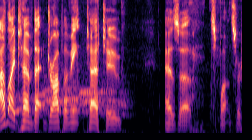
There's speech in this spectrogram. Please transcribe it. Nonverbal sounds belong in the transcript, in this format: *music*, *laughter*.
I'd like to have that drop of ink tattoo as a sponsor.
